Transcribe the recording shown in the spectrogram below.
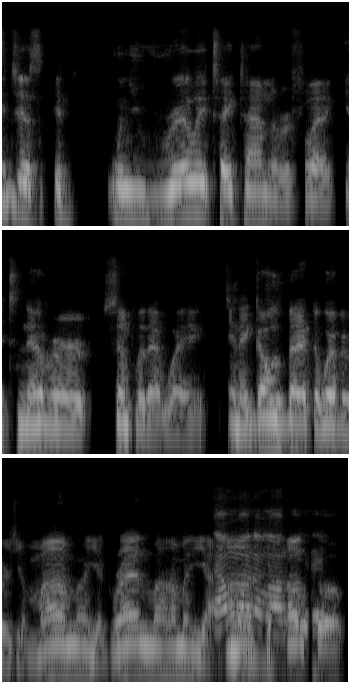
it just, it, when you really take time to reflect, it's never simply that way. And it goes back to whether it's your mama, your grandmama, your Someone aunt, your uncle.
